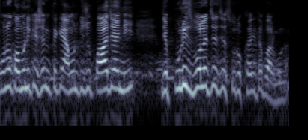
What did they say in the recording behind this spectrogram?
কোনো কমিউনিকেশন থেকে এমন কিছু পাওয়া যায়নি যে পুলিশ বলেছে যে সুরক্ষা দিতে পারব না।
